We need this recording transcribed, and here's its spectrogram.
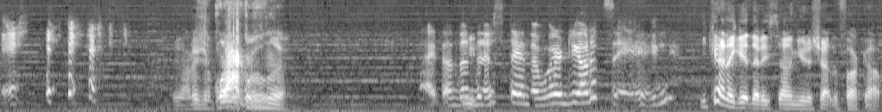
Yeah, there's your crackle. I I don't understand a word you're saying. You kind of get that he's telling you to shut the fuck up.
